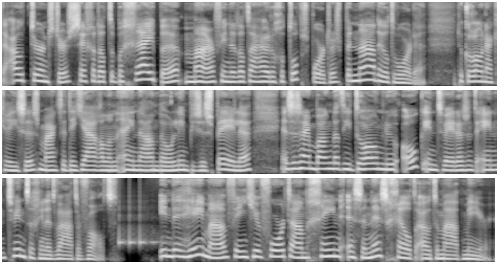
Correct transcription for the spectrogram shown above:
De oud-turnsters zeggen dat te begrijpen, maar vinden dat de huidige topsporters benadeeld worden. De coronacrisis maakte dit jaar al een einde aan de Olympische Spelen en ze zijn bang dat die droom nu ook in 2021 in het water valt. In de HEMA vind je voortaan geen SNS-geldautomaat meer.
